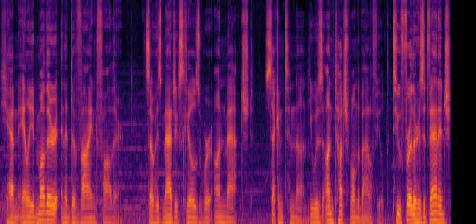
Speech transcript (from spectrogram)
He had an Ayleid mother and a divine father, so his magic skills were unmatched, second to none. He was untouchable on the battlefield. To further his advantage,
